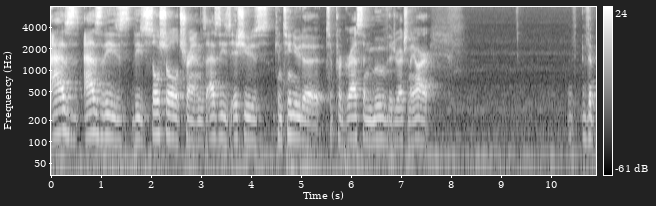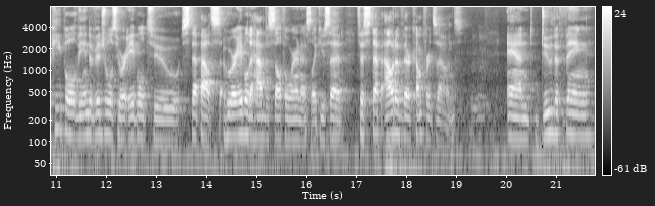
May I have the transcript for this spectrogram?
as as these these social trends as these issues continue to to progress and move the direction they are the people the individuals who are able to step out who are able to have the self-awareness like you said to step out of their comfort zones and do the thing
